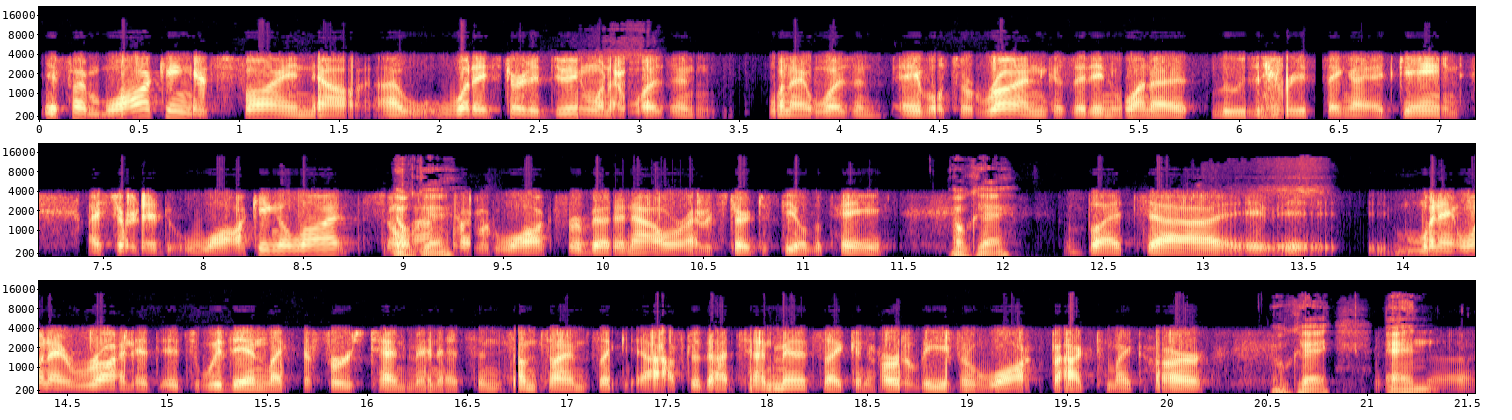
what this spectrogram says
if I'm walking, it's fine. Now, uh, what I started doing when I wasn't when I wasn't able to run because I didn't want to lose everything I had gained, I started walking a lot. So Okay. after I would walk for about an hour, I would start to feel the pain. Okay. But uh, it, it, when I when I run, it, it's within like the first ten minutes, and sometimes like after that ten minutes, I can hardly even walk back to my car. Okay. And uh,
